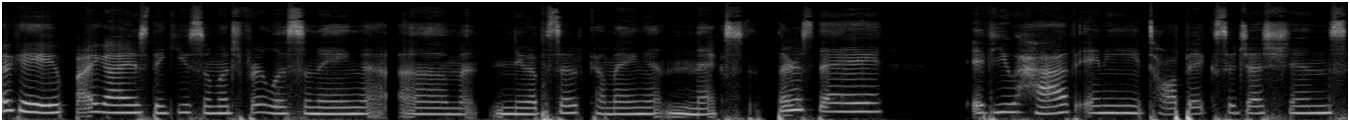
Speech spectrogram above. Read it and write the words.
Okay, bye guys. Thank you so much for listening. Um new episode coming next Thursday. If you have any topic suggestions,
